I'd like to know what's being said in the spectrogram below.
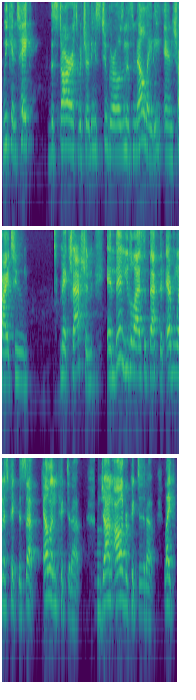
We can take the stars, which are these two girls and this mail lady, and try to make traction and then utilize the fact that everyone has picked this up. Ellen picked it up. John Oliver picked it up. Like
